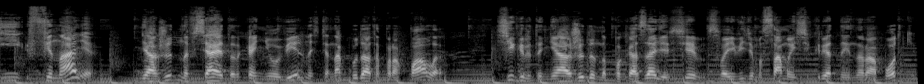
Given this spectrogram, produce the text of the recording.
И в финале неожиданно вся эта такая неуверенность, она куда-то пропала. Сигреты неожиданно показали все свои, видимо, самые секретные наработки.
